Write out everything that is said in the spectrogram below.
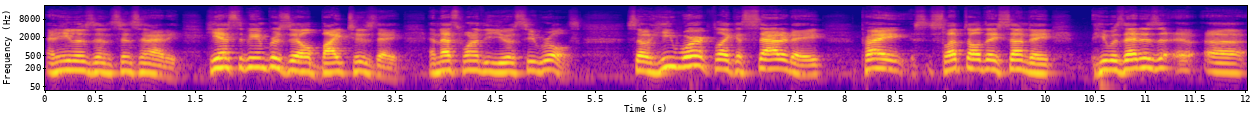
and he lives in Cincinnati. He has to be in Brazil by Tuesday. And that's one of the UFC rules. So he worked like a Saturday, probably slept all day Sunday. He was at his uh, uh,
